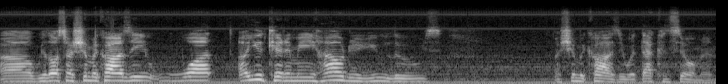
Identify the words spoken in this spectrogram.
Uh, we lost our Shimakaze. What? Are you kidding me? How do you lose a Shimakaze with that concealment?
